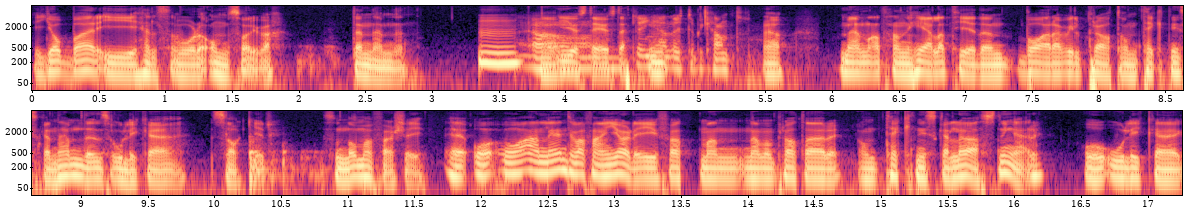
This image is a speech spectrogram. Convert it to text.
jobbar i hälsa, vård och omsorg, va? Den nämnden. Mm. ja, just det, just det. Klingar Mm. lite bekant. Ja. Men att han hela tiden bara vill prata om tekniska nämndens olika saker som de har för sig. Eh, och, och anledningen till varför han gör det är ju för att man, när man pratar om tekniska lösningar och olika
